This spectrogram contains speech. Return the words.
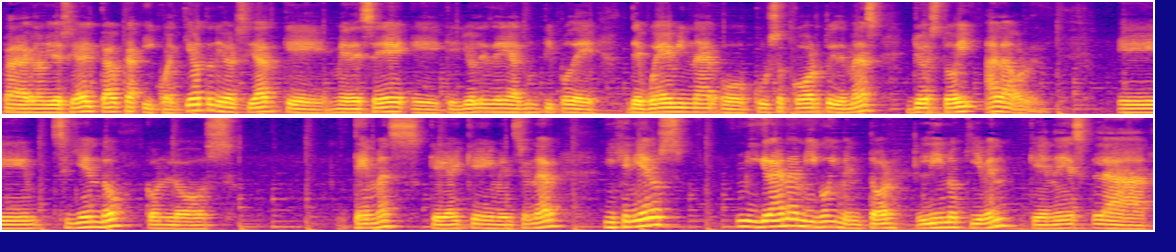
para la Universidad del Cauca y cualquier otra universidad que me desee eh, que yo les dé algún tipo de, webinar o curso corto y demás, yo estoy a la orden. Eh, siguiendo con los temas que hay que mencionar, ingenieros mi gran amigo y mentor Lino Kiven, quien es la,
